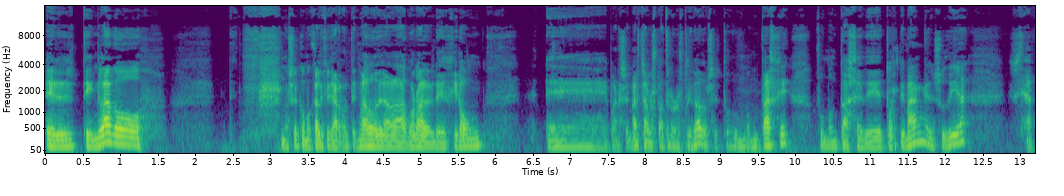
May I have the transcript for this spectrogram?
el tinglado, no sé cómo calificarlo, el tinglado de la laboral de Girón, eh, bueno, se marchan los patronos privados, es todo un montaje, fue un montaje de Tortimán en su día, se ha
